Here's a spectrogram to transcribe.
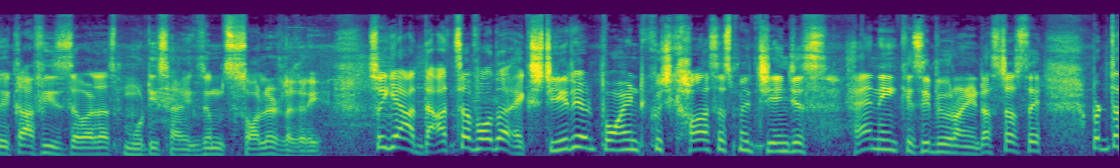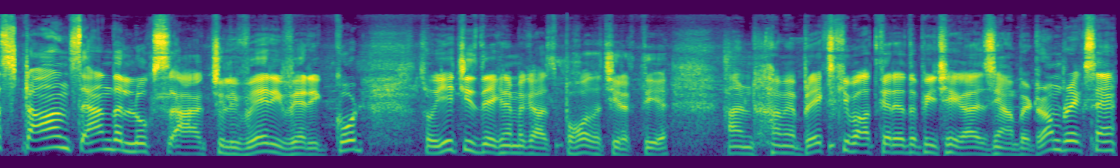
तो ये काफ़ी ज़बरदस्त मोटी सा, एकदम सॉलिड लग रही है। So yeah that's a for the exterior point कुछ खास उसमें चेंजेस है नहीं किसी भी पुरानी डस्टर से but the stance and the looks actually very very good so ये चीज़ देखने में खास बहुत अच्छी लगती है। एंड हमें ब्रेक्स की बात करें तो पीछे का यहाँ पे ड्रम ब्रेक्स हैं,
